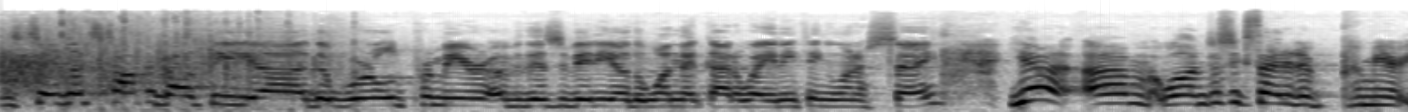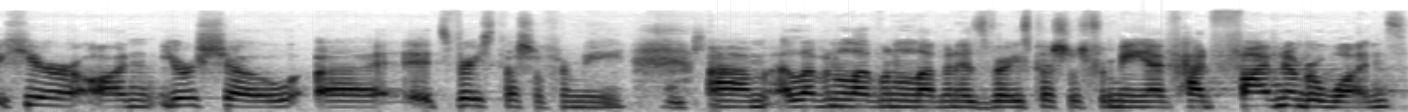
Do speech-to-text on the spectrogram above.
So let's talk about the uh, the world premiere of this video, the one that got away. Anything you want to say? Yeah, um, well, I'm just excited to premiere it here on your show. Uh, it's very special for me. Um, 11 11 11 is very special for me. I've had five number ones,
